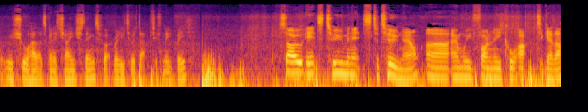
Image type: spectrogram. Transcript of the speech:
not really sure how that's going to change things, but ready to adapt if need be. So it's two minutes to two now, uh, and we finally caught up together.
